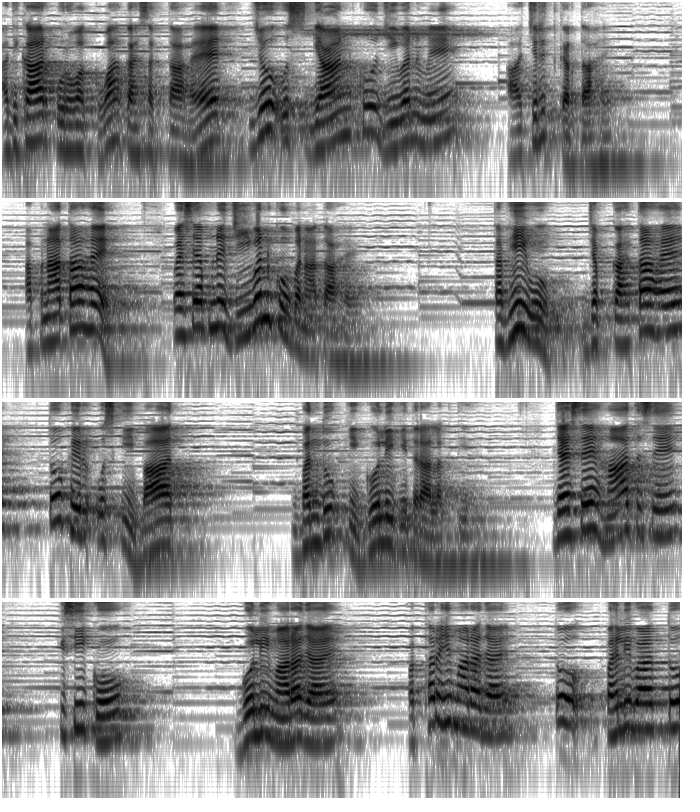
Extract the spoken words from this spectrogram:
अधिकार पूर्वक वह कह सकता है जो उस ज्ञान को जीवन में आचरित करता है, अपनाता है, वैसे अपने जीवन को बनाता है। तभी वो जब कहता है तो फिर उसकी बात बंदूक की गोली की तरह लगती है। जैसे हाथ से किसी को गोली मारा जाए, पत्थर ही मारा जाए तो पहली बात तो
